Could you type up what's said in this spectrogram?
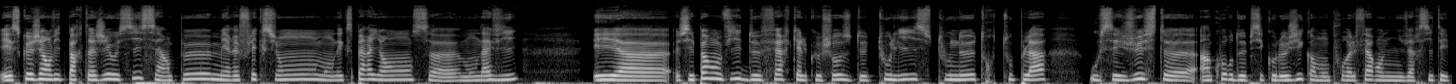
Et ce que j'ai envie de partager aussi, c'est un peu mes réflexions, mon expérience, euh, mon avis. Et euh, j'ai pas envie de faire quelque chose de tout lisse, tout neutre, tout plat, où c'est juste un cours de psychologie comme on pourrait le faire en université.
